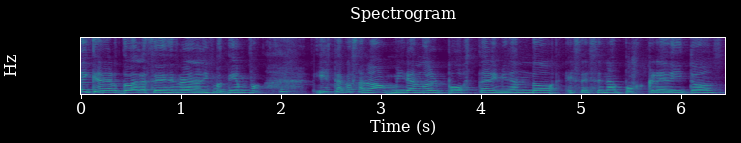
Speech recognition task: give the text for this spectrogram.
hay que ver todas las series de al mismo tiempo. Y esta cosa, ¿no? Mirando el póster y mirando esa escena post créditos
